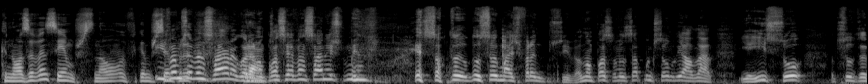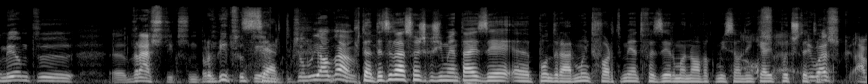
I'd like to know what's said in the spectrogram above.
que nós avancemos, senão ficamos e sempre. E vamos avançar, agora Pronto. não posso é avançar neste momento. É só, eu sou o mais franco possível. Não posso avançar por questão de lealdade. E aí sou absolutamente eh, drástico, se me permite o termo. Certo. Lealdade. Portanto, as eleições regimentais é uh, ponderar muito fortemente fazer uma nova comissão de inquérito Nossa, protestativa. Eu acho que há,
